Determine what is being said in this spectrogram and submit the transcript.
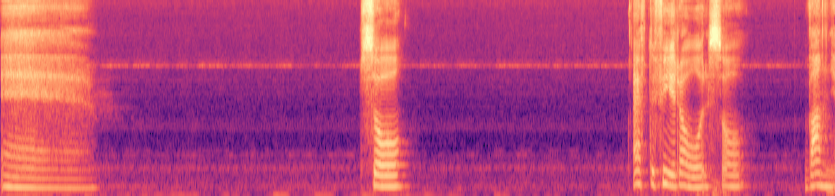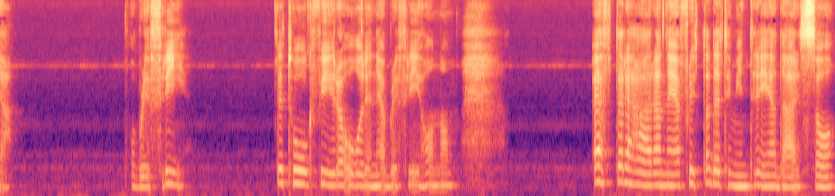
Eh, så efter fyra år så vann jag och blev fri. Det tog fyra år innan jag blev fri honom. Efter det här när jag flyttade till min trea där så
